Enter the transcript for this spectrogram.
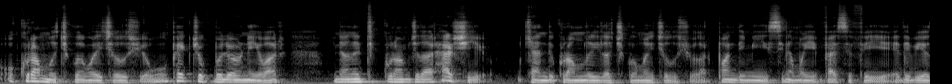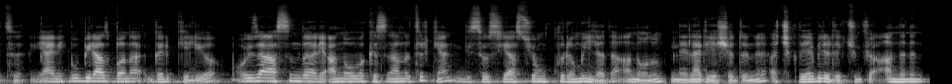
o kuramla açıklamaya çalışıyor. Bunun pek çok böyle örneği var. Yine analitik kuramcılar her şeyi kendi kuramlarıyla açıklamaya çalışıyorlar. Pandemiyi, sinemayı, felsefeyi, edebiyatı. Yani bu biraz bana garip geliyor. O yüzden aslında hani Anno vakasını anlatırken disosyasyon kuramıyla da Anno'nun neler yaşadığını açıklayabilirdik. Çünkü Anno'nun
